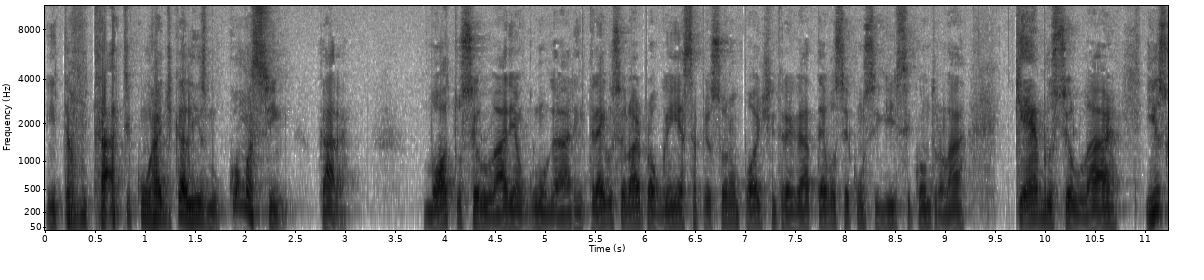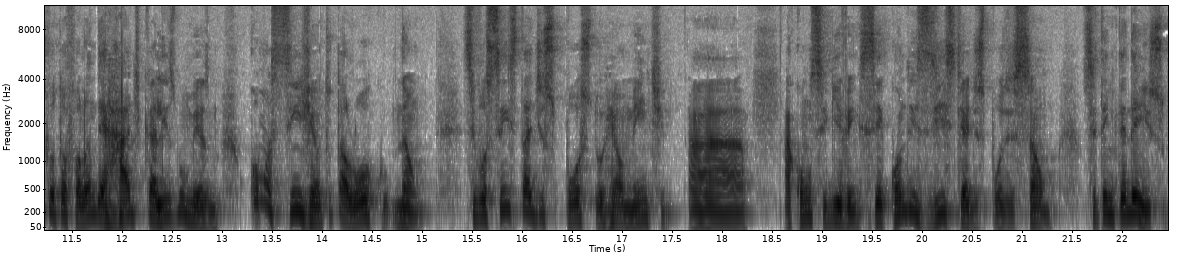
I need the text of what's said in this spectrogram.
Então trate com radicalismo. Como assim? Cara, bota o celular em algum lugar, entrega o celular para alguém e essa pessoa não pode te entregar até você conseguir se controlar. Quebra o celular. Isso que eu estou falando é radicalismo mesmo. Como assim, Jean? Tu tá louco? Não. Se você está disposto realmente a, a conseguir vencer, quando existe a disposição, você tem que entender isso.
